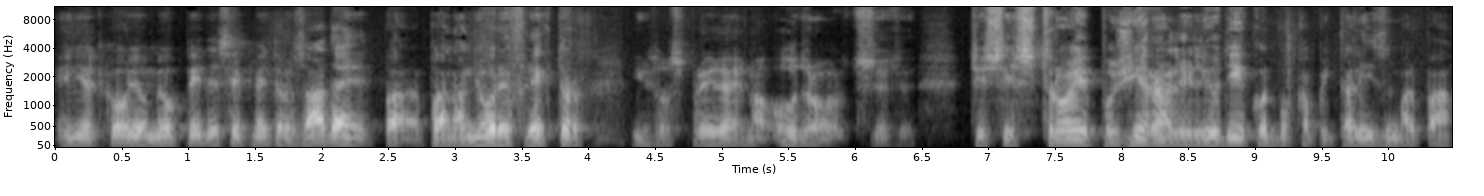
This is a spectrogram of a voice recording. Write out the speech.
in je tako jo imel 50 metrov zadaj, pa, pa na njo reflektor in so spredaj na odru ti si stroji požirali ljudi, kot bo kapitalizem ali pa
